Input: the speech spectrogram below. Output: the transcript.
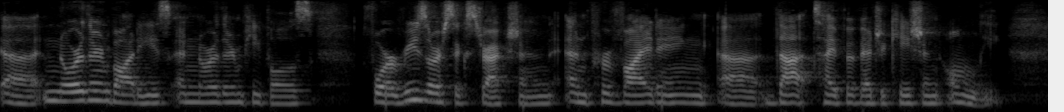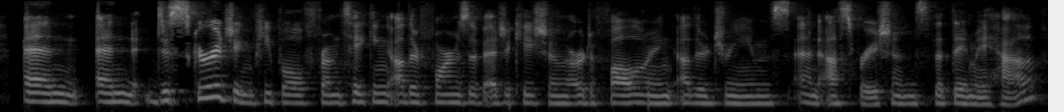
uh, northern bodies and northern peoples for resource extraction and providing uh, that type of education only. And, and discouraging people from taking other forms of education or to following other dreams and aspirations that they may have.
